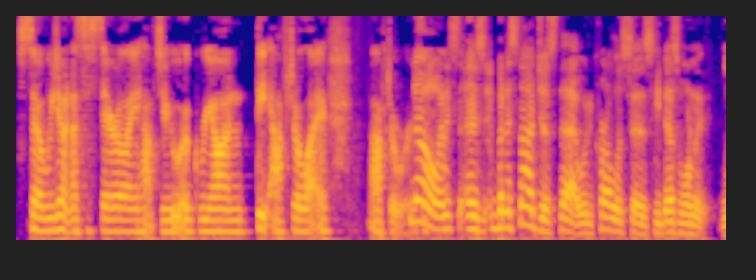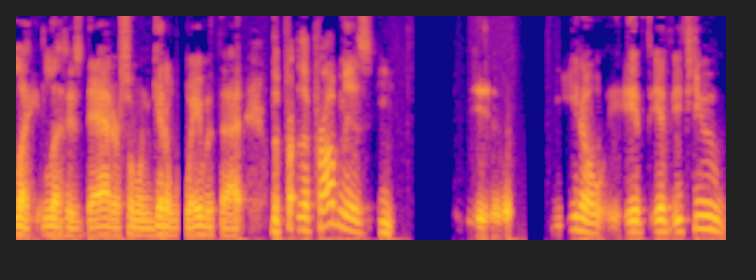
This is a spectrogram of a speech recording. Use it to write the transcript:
so we don't necessarily have to agree on the afterlife afterwards No, and it's, it's but it's not just that. When Carlos says he doesn't want to like let his dad or someone get away with that, the the problem is, you know, if if if you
